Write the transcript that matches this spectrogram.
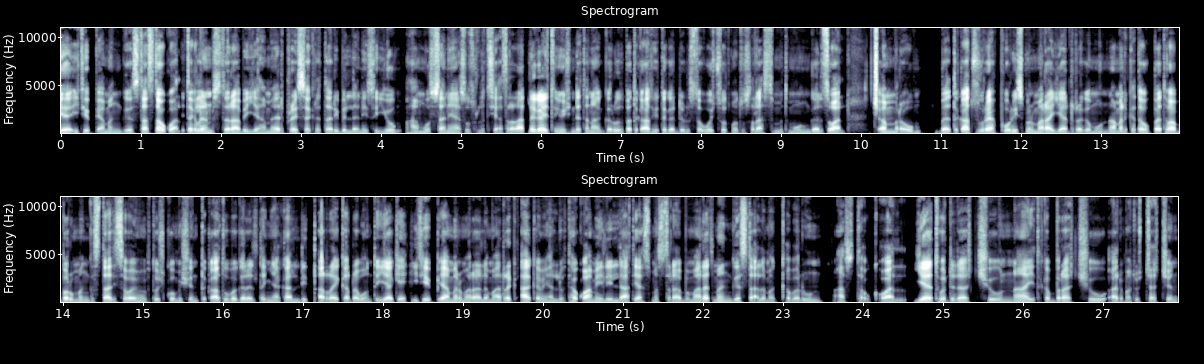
የኢትዮጵያ መንግስት አስታውቋል። የጠቅላይ ሚኒስትር አብይ አህመድ ፕሬስ ሴክሬታሪ ቢልለኔ ስዩም ሐሙስ ሰኔ 23 2014 ለጋዜጠኞች እንደተናገሩት በጥቃቱ የተገደሉት ሰዎች 338 መሆኑን ገልጸዋል። ጨምረውም በጥቃቱ ዙሪያ ፖሊስ ምርመራ እያደረገ መሆኑን አመልክተው በተባበሩ መንግስታት የሰብአዊ መብቶች ኮሚሽን ጥቃቱ በገለልተኛ አካል እንዲጣራ የቀረበውን ጥያቄ ኢትዮጵያ ምርመራ ለማድረግ አቅም ያለው ተቋም የሌላት ያስመስላል በማለት መንግስት አለመቀበሉን አስታውቀዋል። የተወደዳችሁና የተከበራችሁ አድማጮቻችን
